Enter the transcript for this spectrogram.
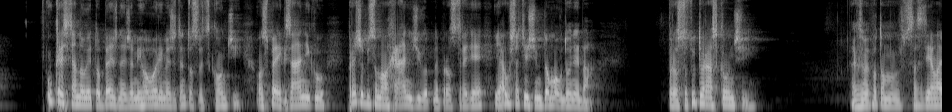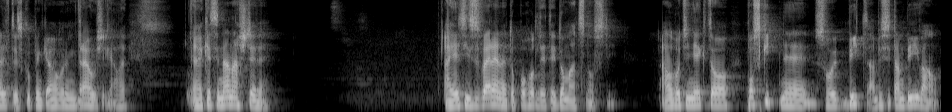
u kresťanov je to bežné, že my hovoríme, že tento svet skončí. On speje k zániku, Prečo by som mal chrániť životné prostredie? Ja už sa teším domov do neba. Prosto tu to raz skončí. Tak sme potom sa zdieľali v tej skupinke a hovorím, drahušik, ale keď si na návšteve a je ti zverené to pohodlie tej domácnosti, alebo ti niekto poskytne svoj byt, aby si tam býval,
